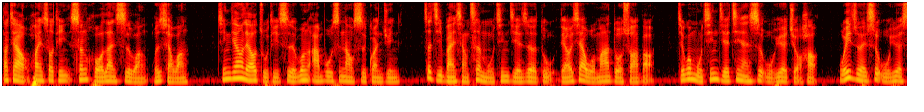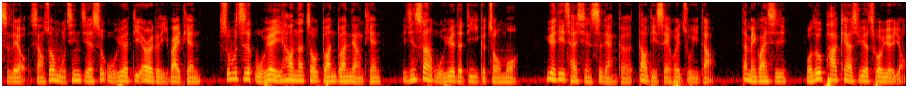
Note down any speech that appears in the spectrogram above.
大家好，欢迎收听《生活烂事王》，我是小王。今天要聊的主题是问阿布是闹事冠军。这集本来想趁母亲节热度聊一下我妈多耍宝，结果母亲节竟然是五月九号，我一直以为是五月十六，想说母亲节是五月第二个礼拜天，殊不知五月一号那周短短两天，已经算五月的第一个周末，月历才显示两格，到底谁会注意到？但没关系，我录 Podcast 越挫越勇。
